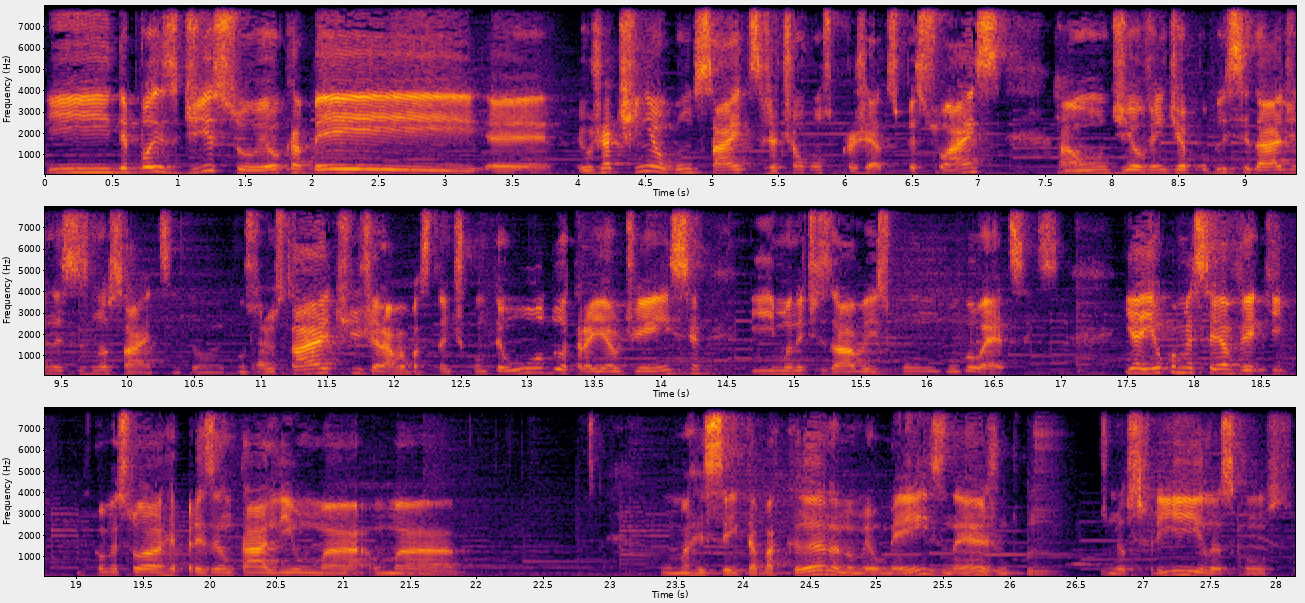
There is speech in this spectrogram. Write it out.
E depois disso, eu acabei. É, eu já tinha alguns sites, já tinha alguns projetos pessoais, onde eu vendia publicidade nesses meus sites. Então, eu construí o site, gerava bastante conteúdo, atraía audiência e monetizava isso com o Google AdSense. E aí eu comecei a ver que começou a representar ali uma, uma uma receita bacana no meu mês, né, junto com os meus freelas, com os,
